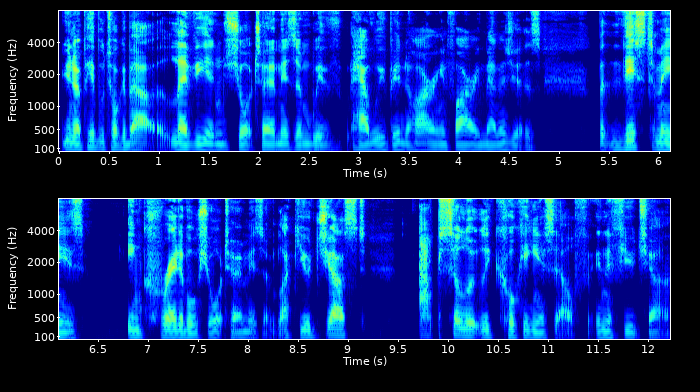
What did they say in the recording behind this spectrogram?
you know people talk about levy and short-termism with how we've been hiring and firing managers but this to me is incredible short-termism like you're just absolutely cooking yourself in the future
